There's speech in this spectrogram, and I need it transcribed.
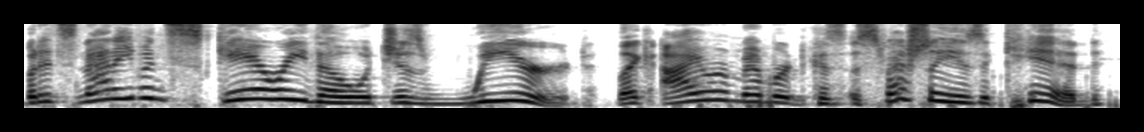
But it's not even scary though, which is weird. Like I remembered because especially as a kid,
